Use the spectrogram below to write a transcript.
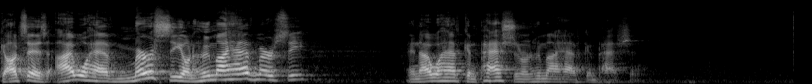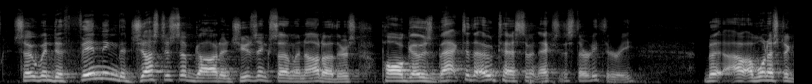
God says, I will have mercy on whom I have mercy, and I will have compassion on whom I have compassion. So, when defending the justice of God and choosing some and not others, Paul goes back to the Old Testament, Exodus 33. But I want us to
